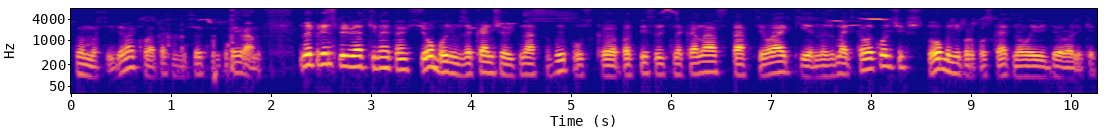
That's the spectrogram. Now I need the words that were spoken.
стоимость одинаковая, а так отличается на 3 грамма. Ну и, в принципе, ребятки, на этом все. Будем заканчивать наш выпуск. Подписывайтесь на канал, ставьте лайки, нажимайте колокольчик, чтобы не пропускать новые видеоролики.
